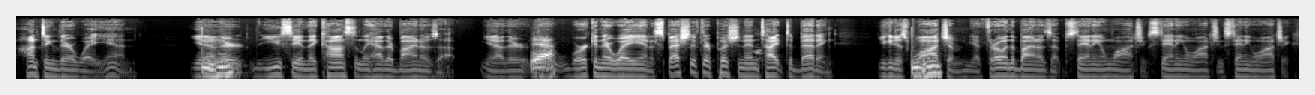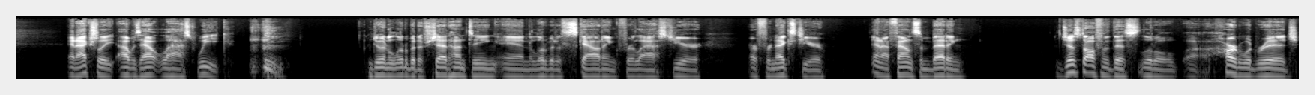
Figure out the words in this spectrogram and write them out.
hunting their way in. You know, Mhm. they're you see, and they constantly have their binos up. You know, they're, Yeah. they're working their way in, especially if they're pushing in tight to bedding. You can just Mhm. watch them, yeah, throwing the binos up, standing and watching, standing and watching, standing and watching. And actually, I was out last week doing a little bit of shed hunting and a little bit of scouting for last year or for next year, and I found some bedding just off of this little uh, hardwood ridge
